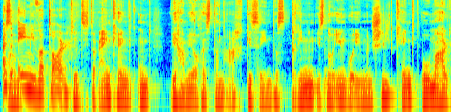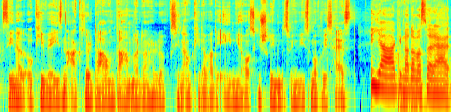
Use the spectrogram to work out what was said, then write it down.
also Amy war toll. Die hat sich da reingehängt und wir haben ja auch erst danach gesehen, dass drinnen ist noch irgendwo eben ein Schild gehängt, wo man halt gesehen hat, okay, wer ist denn aktuell da? Und da haben wir dann halt auch gesehen, okay, da war die Amy ausgeschrieben, deswegen wissen wir auch, wie es heißt. Ja, genau, da war so eine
